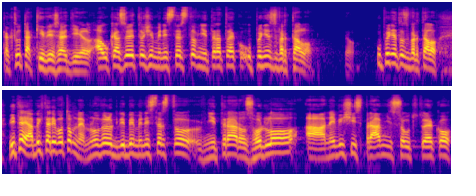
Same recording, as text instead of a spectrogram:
tak tu taky vyřadil. A ukazuje to, že ministerstvo vnitra to jako úplně zvrtalo. Úplně to zvrtalo. Víte, já bych tady o tom nemluvil, kdyby ministerstvo vnitra rozhodlo a nejvyšší správní soud to jako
